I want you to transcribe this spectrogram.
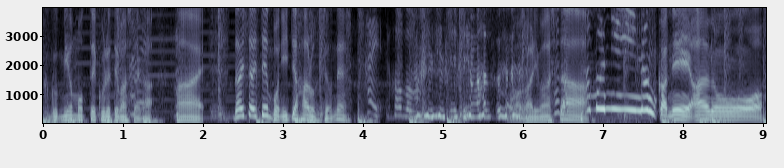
く見守ってくれてましたが、はい。だいたい店舗にいてはるんですよね。はい、ほぼ毎日してます。わかりましたた。まになんかねあのー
